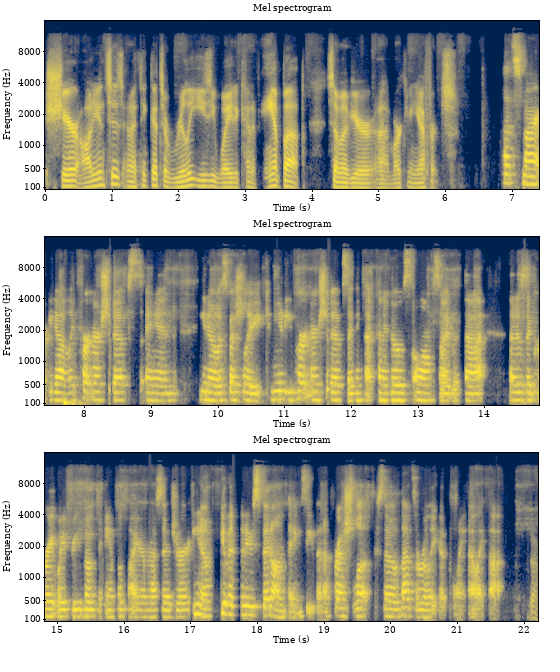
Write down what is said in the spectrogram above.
share audiences. And I think that's a really easy way to kind of amp up some of your uh, marketing efforts. That's smart. Yeah, like partnerships and, you know, especially community partnerships. I think that kind of goes alongside with that that is a great way for you both to amplify your message or you know give a new spin on things even a fresh look. So that's a really good point. I like that. Yeah.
